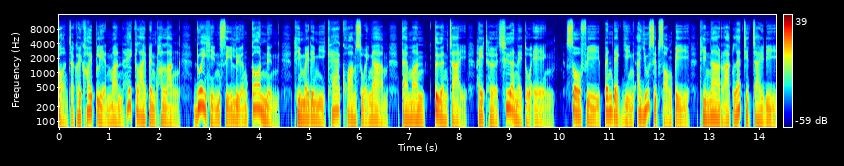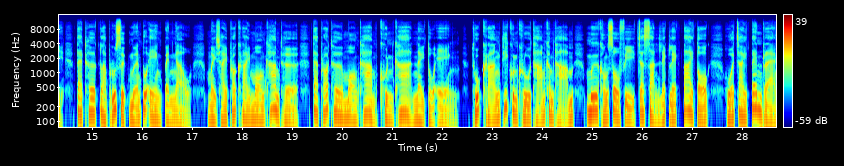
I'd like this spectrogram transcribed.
ก่อนจะค่อยๆ เปลี่ยนมันให้กลายเป็นพลัง ด้วยหินสีเหลืองก้อนหนึ่ง ที่ไม่ได้มีแค่ความสวยงาม แต่มันเตือนใจให้เธอเชื่อในตัวเองโซฟีเป็นเด็กหญิงอายุ 12 ปี ที่น่ารักและจิตใจดี แต่เธอกลับรู้สึกเหมือนตัวเองเป็นเงา ไม่ใช่เพราะใครมองข้ามเธอ แต่เพราะเธอมองข้ามคุณค่าในตัวเอง ทุกครั้งที่คุณครูถามคำถาม มือของโซฟีจะสั่นเล็กๆ ใต้โต๊ะ หัวใจเต้นแรง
